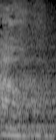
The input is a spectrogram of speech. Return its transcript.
down.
